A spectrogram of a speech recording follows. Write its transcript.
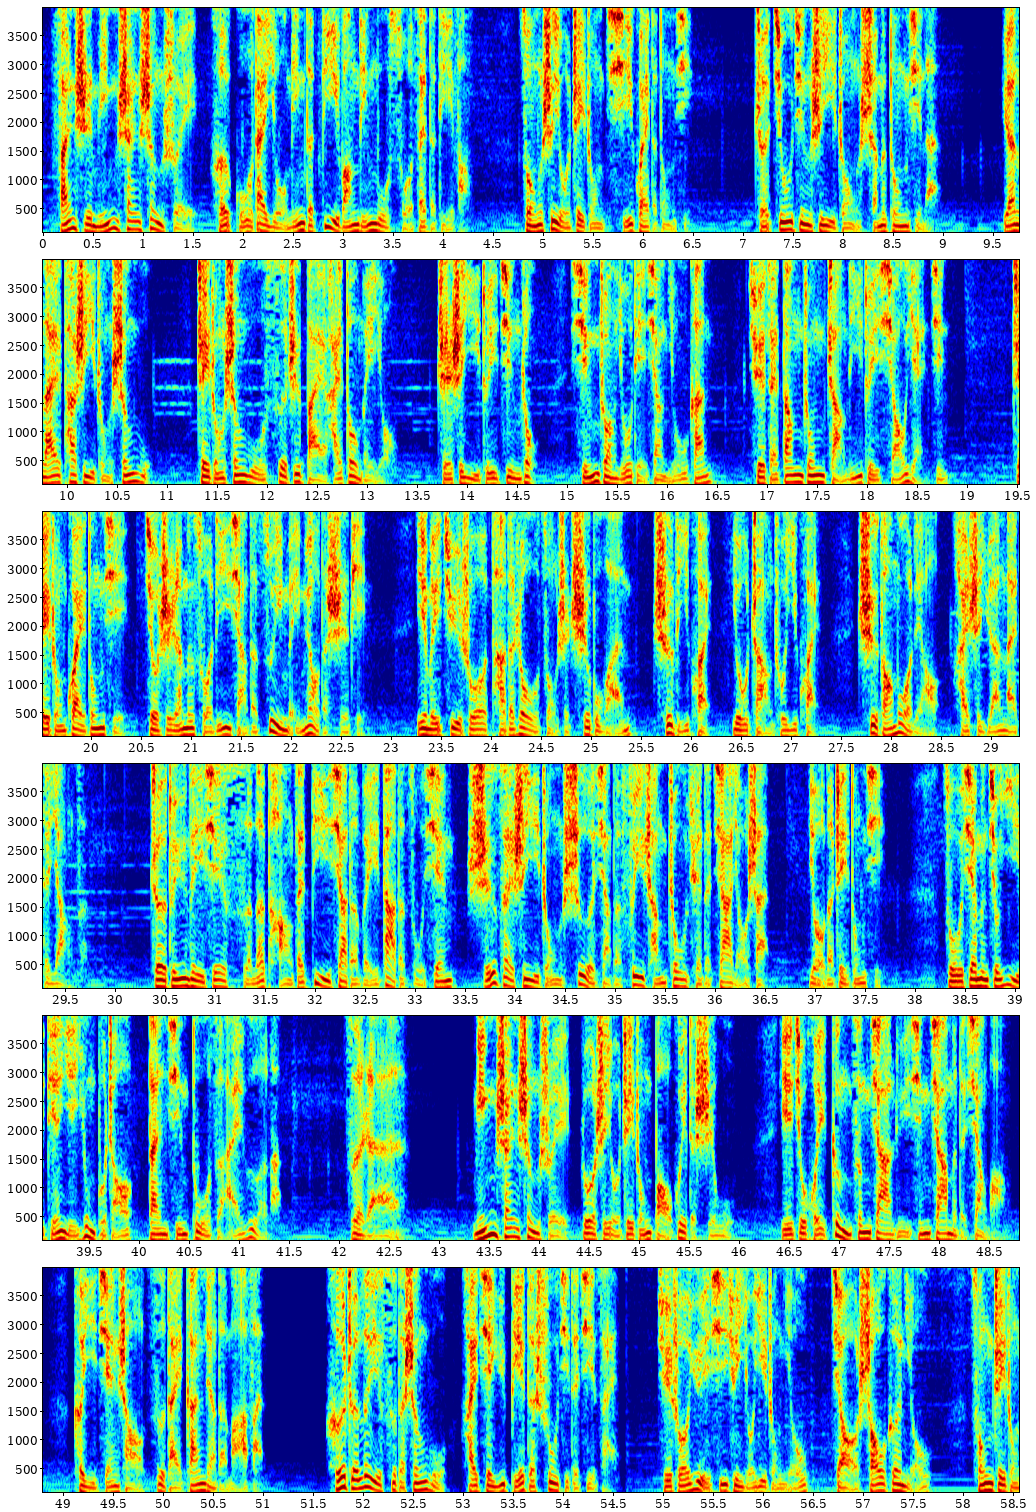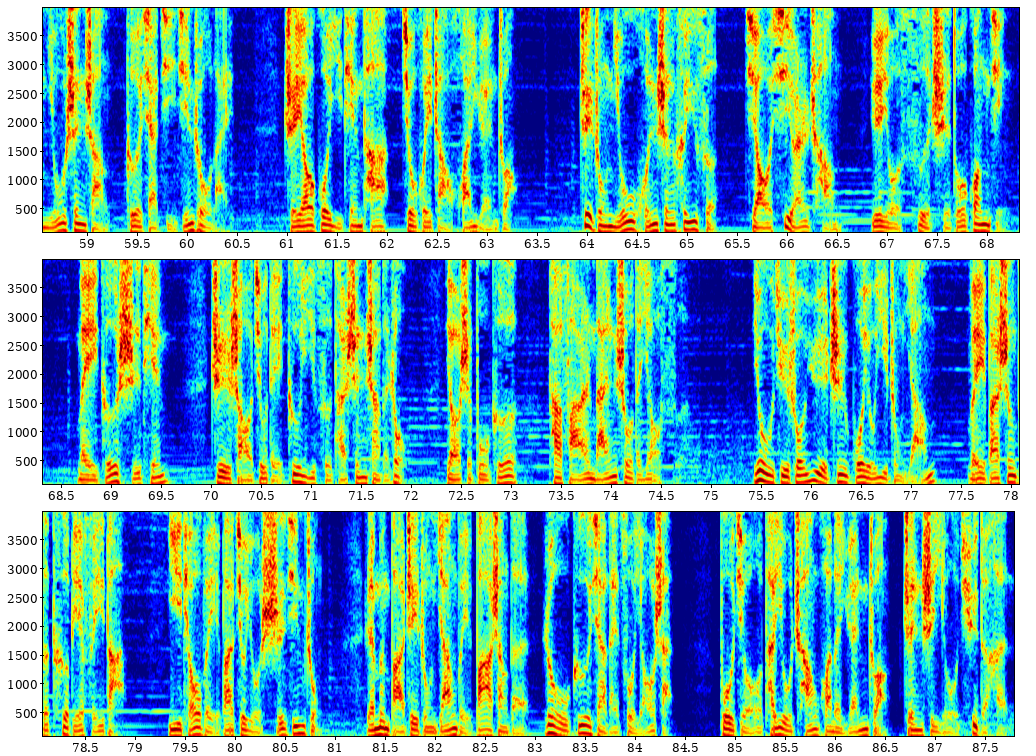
凡是名山圣水和古代有名的帝王陵墓所在的地方，总是有这种奇怪的东西。这究竟是一种什么东西呢？原来它是一种生物，这种生物四肢百骸都没有，只是一堆净肉，形状有点像牛肝，却在当中长了一对小眼睛。这种怪东西就是人们所理想的最美妙的食品，因为据说它的肉总是吃不完，吃了一块又长出一块，吃到末了还是原来的样子。这对于那些死了躺在地下的伟大的祖先，实在是一种设想的非常周全的佳肴膳。有了这东西。祖先们就一点也用不着担心肚子挨饿了。自然，名山圣水若是有这种宝贵的食物，也就会更增加旅行家们的向往，可以减少自带干粮的麻烦。和这类似的生物还见于别的书籍的记载。据说岳西郡有一种牛叫烧割牛，从这种牛身上割下几斤肉来，只要过一天，它就会长还原状。这种牛浑身黑色，脚细而长。约有四尺多光景，每隔十天，至少就得割一次它身上的肉。要是不割，它反而难受的要死。又据说月之国有一种羊，尾巴生得特别肥大，一条尾巴就有十斤重。人们把这种羊尾巴上的肉割下来做摇扇，不久它又偿还了原状，真是有趣的很。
